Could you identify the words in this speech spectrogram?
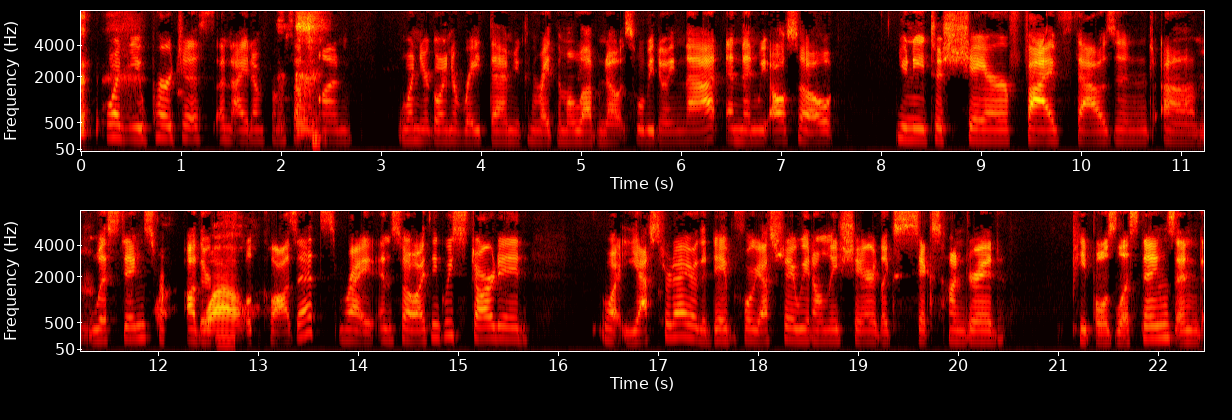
when you purchase an item from someone, when you're going to rate them, you can write them a love note. So we'll be doing that, and then we also you need to share 5,000 um, listings from other wow. closets. Right. And so I think we started, what, yesterday or the day before yesterday, we had only shared like 600 people's listings. And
